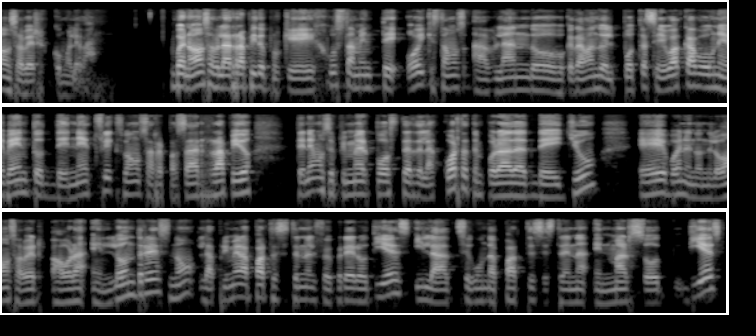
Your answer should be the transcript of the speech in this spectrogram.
Vamos a ver cómo le va. Bueno, vamos a hablar rápido porque justamente hoy que estamos hablando, grabando el podcast, se llevó a cabo un evento de Netflix. Vamos a repasar rápido. Tenemos el primer póster de la cuarta temporada de You, eh, bueno, en donde lo vamos a ver ahora en Londres, ¿no? La primera parte se estrena el febrero 10 y la segunda parte se estrena en marzo 10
